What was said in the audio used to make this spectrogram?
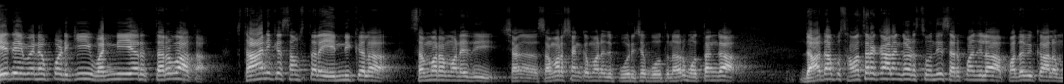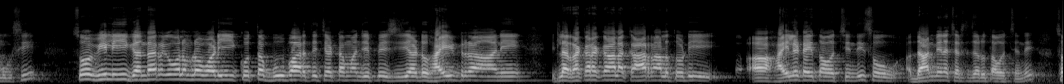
ఏదేమైనప్పటికీ వన్ ఇయర్ తర్వాత స్థానిక సంస్థల ఎన్నికల సమరం అనేది శ- సమరశంఖం అనేది పూరించబోతున్నారు. మొత్తంగా దాదాపు సంవత్సర కాలం గడుస్తుంది సర్పంచ్ల పదవి కాలం ముగిసి సో వీళ్ళు ఈ గందరగోళంలో పడి కొత్త భూభారతి చట్టం అని చెప్పేసి అటు హైడ్రా అని ఇట్లా రకరకాల కారణాలతోటి హైలైట్ అవుతా వచ్చింది. సో దాని మీద చర్చ జరుగుతూ వచ్చింది. సో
